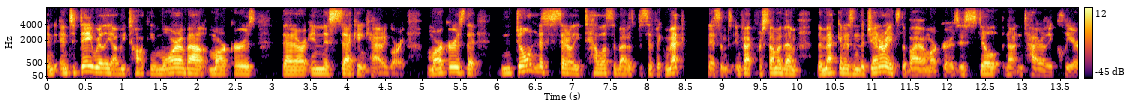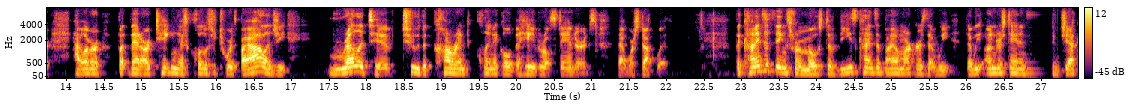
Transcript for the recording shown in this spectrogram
And, and today, really, I'll be talking more about markers that are in this second category. Markers that don't necessarily tell us about a specific mechanisms. In fact, for some of them, the mechanism that generates the biomarkers is still not entirely clear. However, but that are taking us closer towards biology relative to the current clinical behavioral standards that we're stuck with the kinds of things for most of these kinds of biomarkers that we that we understand in suggest,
